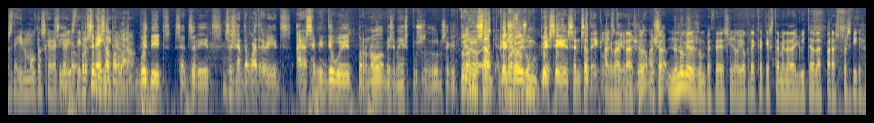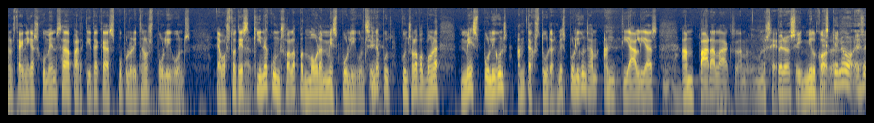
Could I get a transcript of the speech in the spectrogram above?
es deien moltes Sí, però, característiques però sempre s'ha tècniques, parlat. no? 8 bits, 16 bits, 64 bits, ara 128, però no, a més a més, processador, no sé què. Tothom Però sap que, que- això bueno, és un PC sense tecles, Exacte, tio. això, això no només és un PC, sinó jo crec que aquesta mena de lluita de, per especificacions tècniques comença a partir de que es popularitzen els polígons. Llavors tot és quina consola pot moure més polígons, Sí. quina consola pot moure més polígons amb textures, més polígons amb antiàlies, amb parallax, amb, no sé, Pero sí, mil coses. es que no, es-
